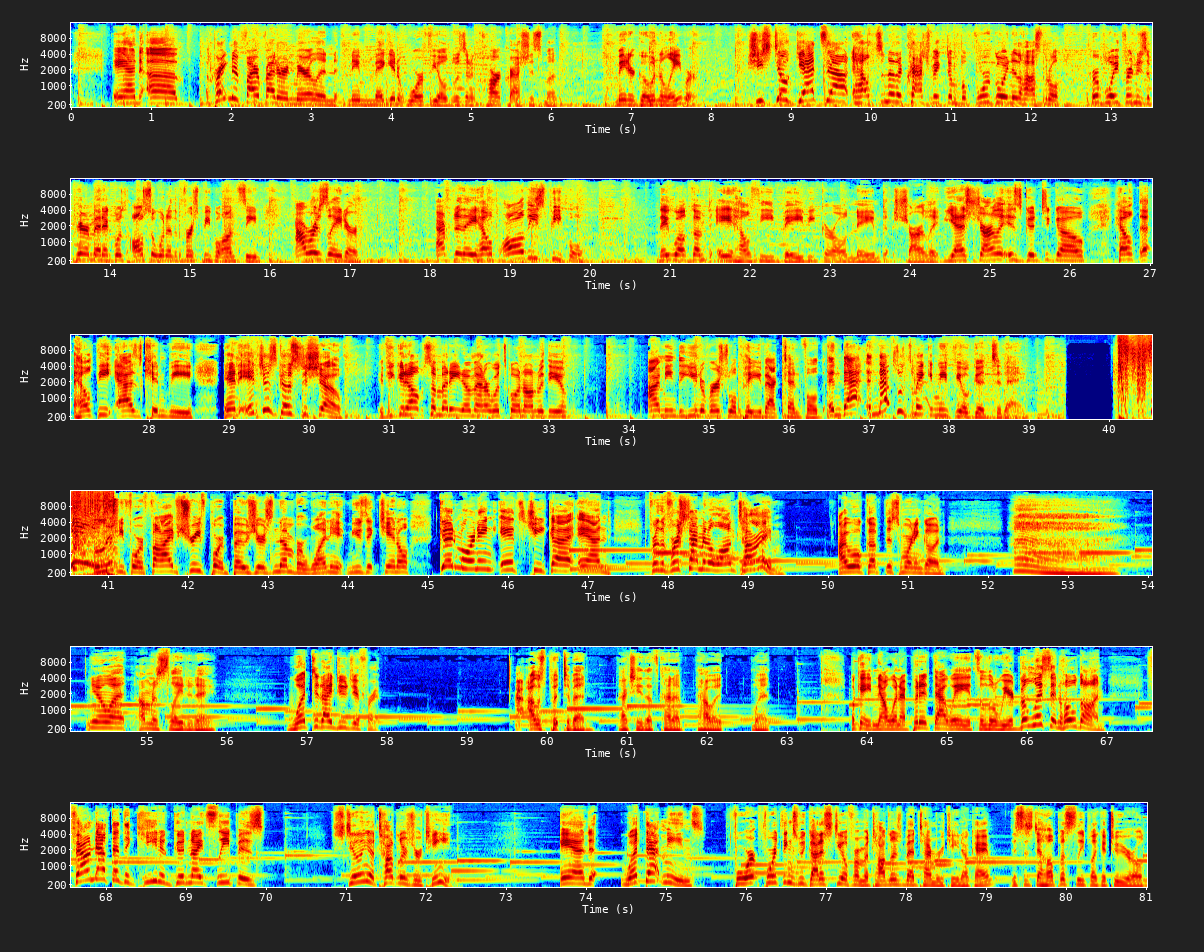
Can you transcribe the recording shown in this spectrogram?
And um, a pregnant firefighter in Maryland named Megan Warfield was in a car crash this month. Made her go into labor. She still gets out, helps another crash victim before going to the hospital. Her boyfriend, who's a paramedic, was also one of the first people on scene. Hours later, after they help all these people, they welcomed a healthy baby girl named Charlotte. Yes, Charlotte is good to go, health, uh, healthy as can be. And it just goes to show if you can help somebody, no matter what's going on with you, I mean, the universe will pay you back tenfold. And that and that's what's making me feel good today. 94.5 Shreveport Bossier's number one hit music channel. Good morning, it's Chica. And for the first time in a long time, I woke up this morning going, ah, you know what? I'm to slay today. What did I do different? I, I was put to bed. Actually, that's kind of how it went. Okay, now when I put it that way, it's a little weird. But listen, hold on. Found out that the key to good night's sleep is stealing a toddler's routine. And what that means, four four things we gotta steal from a toddler's bedtime routine, okay? This is to help us sleep like a two year old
